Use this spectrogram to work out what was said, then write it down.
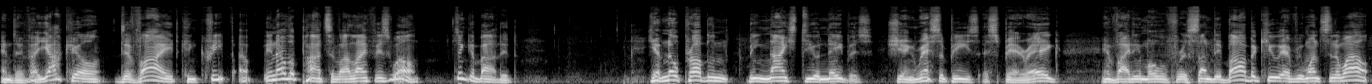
And the Vayakel divide can creep up in other parts of our life as well. Think about it. You have no problem being nice to your neighbors, sharing recipes, a spare egg, inviting them over for a Sunday barbecue every once in a while.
